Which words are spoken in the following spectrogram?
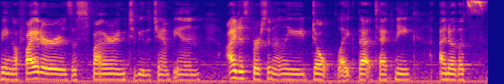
being a fighter is aspiring to be the champion. I just personally don't like that technique. I know that's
